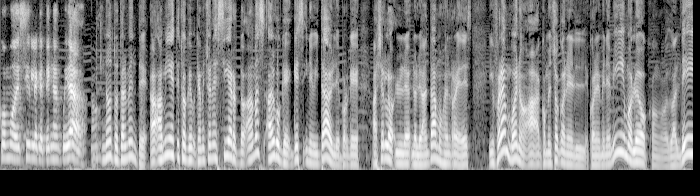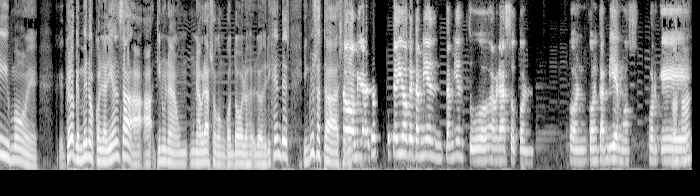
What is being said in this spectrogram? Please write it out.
cómo decirle que tengan cuidado. No, no totalmente. A, mí esto que, que mencioné es cierto. Además, algo que, es inevitable, porque ayer lo, lo, levantamos en redes. Y Fran, bueno, comenzó con el, con el menemismo, luego con el dualdismo. Eh, creo que menos con la alianza tiene una, un, abrazo con, con todos los, dirigentes. Incluso hasta... No, mira, yo te digo que también, también tuvo abrazo con, con, con Cambiemos. Porque...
